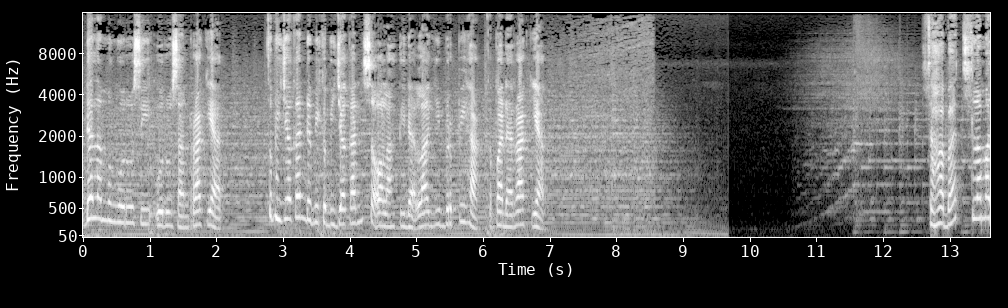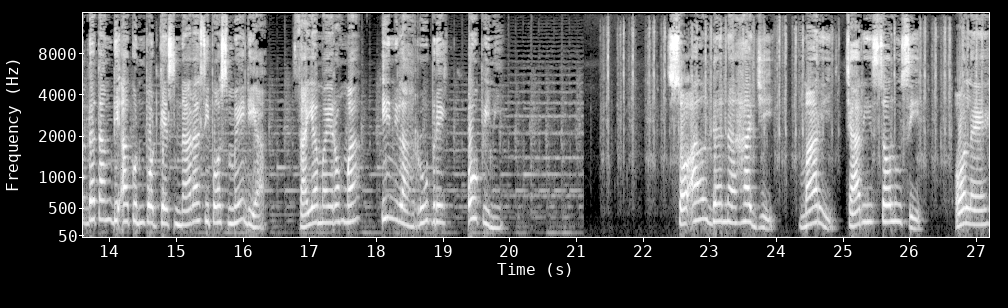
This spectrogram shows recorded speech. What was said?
dalam mengurusi urusan rakyat. Kebijakan demi kebijakan seolah tidak lagi berpihak kepada rakyat. Sahabat, selamat datang di akun podcast Narasi Pos Media. Saya Mai Rohmah Inilah rubrik opini. Soal dana haji, mari cari solusi oleh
